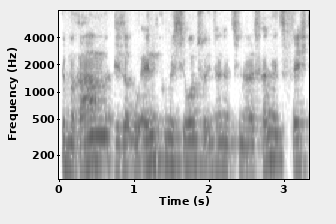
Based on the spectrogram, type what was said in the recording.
im Rahmen dieser UN-Kommission für internationales Handelsrecht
